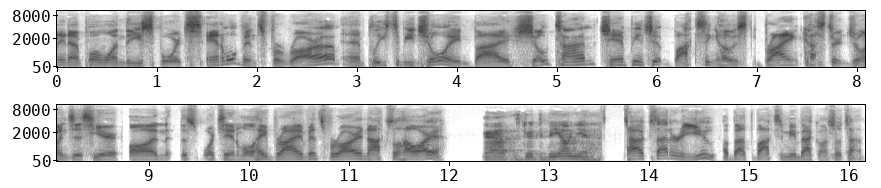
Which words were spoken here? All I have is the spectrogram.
99.1 The Sports Animal, Vince Ferrara, and pleased to be joined by Showtime Championship boxing host Brian Custer joins us here on The Sports Animal. Hey, Brian, Vince Ferrara Knoxville, how are you? Yeah, it's good to be on you. How excited are you about the boxing being back on Showtime?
